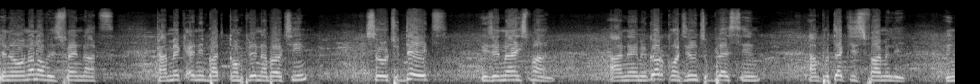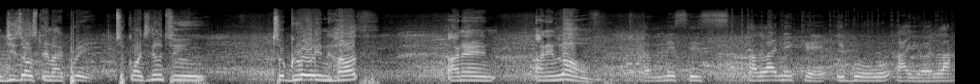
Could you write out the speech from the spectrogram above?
You know, none of his friends that can make any bad complaint about him. So to date, he's a nice man. And may God continue to bless him and protect his family. In Jesus' name I pray. To continue to to grow in health and in, and in love. Mrs. Alanike Ibu Ayola.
